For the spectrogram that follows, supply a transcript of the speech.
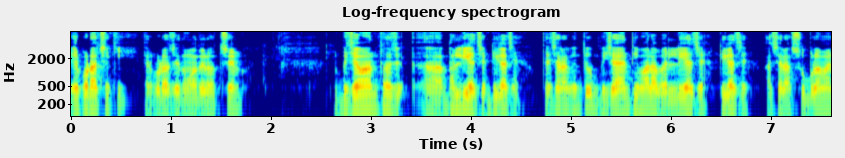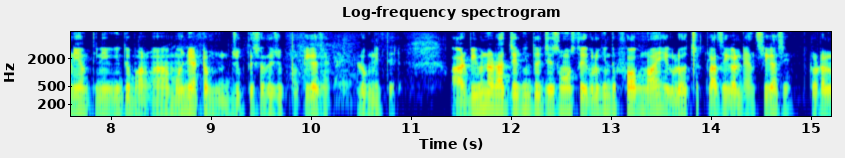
এরপর আছে কি? এরপর আছে তোমাদের হচ্ছে বিজয়ন্ত ভাল্লি আছেন ঠিক আছে? তাছাড়া কিন্তু বিজয়ন্তী মালা ভাল্লি আছে ঠিক আছে? তাছাড়া সুব্রমণিয়াম তিনি কিন্তু মোহিনীয়াট্টম যুক্তের সাথে যুক্ত ঠিক আছে? লোকনৃত্যের। আর বিভিন্ন রাজ্যের কিন্তু যে সমস্ত এগুলো কিন্তু ফক নয় এগুলো হচ্ছে ক্লাসিক্যাল ড্যান্স ঠিক আছে? টোটাল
